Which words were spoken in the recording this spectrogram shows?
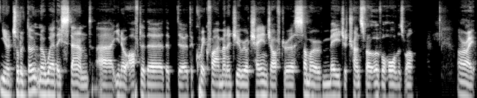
you know, sort of don't know where they stand, uh, you know, after the, the the the quick fire managerial change after a summer of major transfer overhaul as well. All right,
